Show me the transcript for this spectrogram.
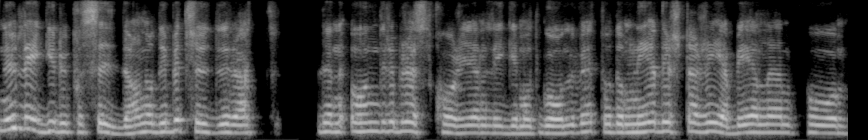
Nu ligger du på sidan och det betyder att den undre bröstkorgen ligger mot golvet och de nedersta rebenen på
